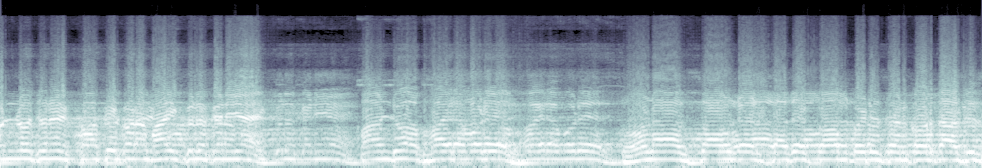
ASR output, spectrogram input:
অন্যজনের কপি করা মাইকগুলোকে নিয়ে পান্ডুয়া ভয়রা মোড়ে ভয়রা মোড়ে সোনার সাউন্ডের সাথে কম্পিটিশন করতে আসিস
